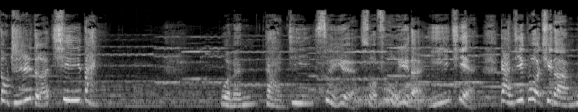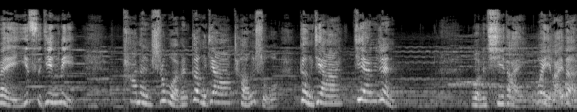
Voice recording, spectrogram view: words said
都值得期待。我们感激岁月所赋予的一切，感激过去的每一次经历，它们使我们更加成熟，更加坚韧。我们期待未来的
